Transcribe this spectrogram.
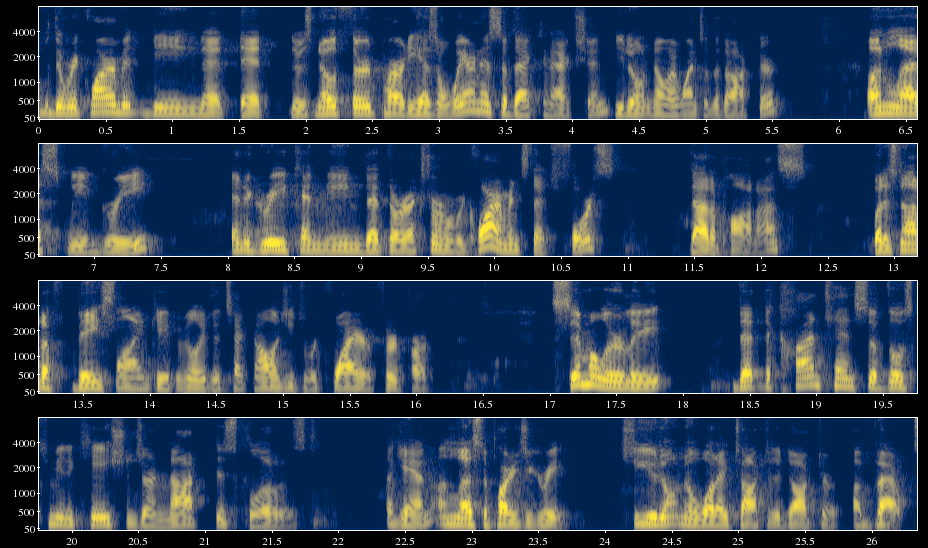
but the requirement being that that there's no third party has awareness of that connection. You don't know I went to the doctor unless we agree. And agree can mean that there are external requirements that force that upon us, but it's not a baseline capability of the technology to require third party. Similarly, that the contents of those communications are not disclosed, again, unless the parties agree. So you don't know what I talked to the doctor about.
